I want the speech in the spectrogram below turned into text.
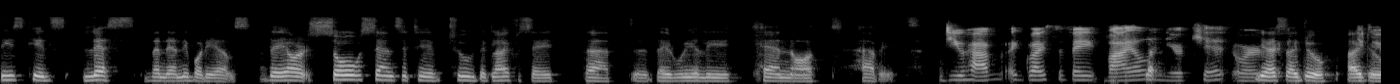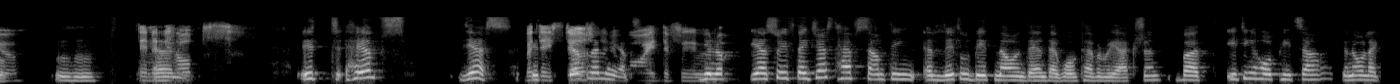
these kids less than anybody else they are so sensitive to the glyphosate that uh, they really cannot have it do you have a glyphosate vial in your kit or yes i do i do, do. Mm-hmm. and it and helps it helps Yes, but they still avoid the food. You know, yeah. So if they just have something a little bit now and then, they won't have a reaction. But eating a whole pizza, you know, like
